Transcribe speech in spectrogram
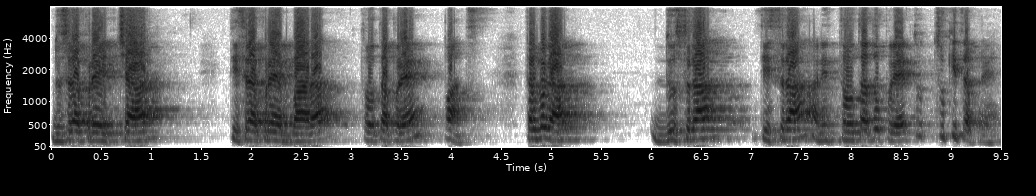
दुसरा पर्याय चार तिसरा पर्याय बारा चौथा पर्याय पाच. तर बघा दुसरा तिसरा आणि चौथा जो पर्याय तो चुकीचा पर्याय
